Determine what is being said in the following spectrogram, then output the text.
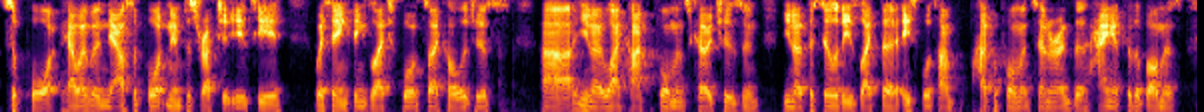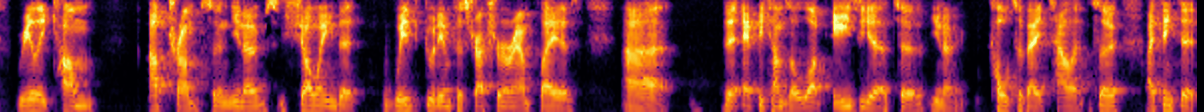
support. However, now support and infrastructure is here. We're seeing things like sports psychologists. Uh, you know, like high performance coaches and, you know, facilities like the esports high performance center and the hangar for the bombers really come up trumps and, you know, showing that with good infrastructure around players, uh, that it becomes a lot easier to, you know, cultivate talent. So I think that,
